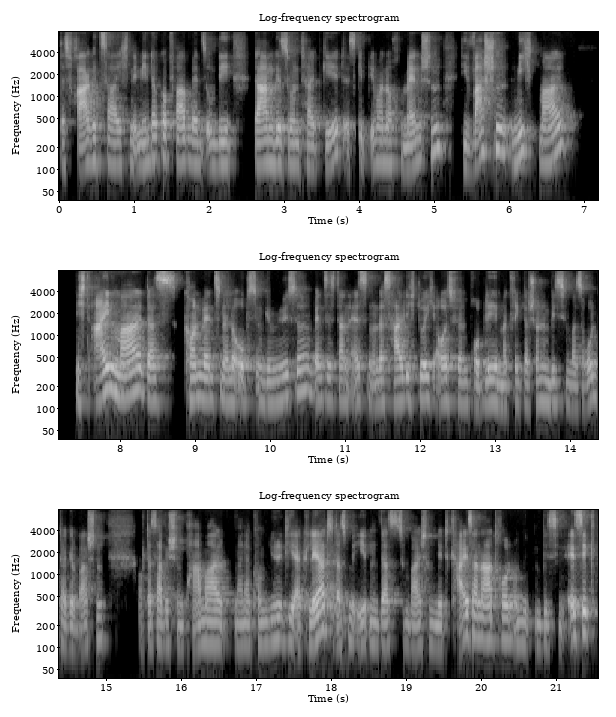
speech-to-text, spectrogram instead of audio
das Fragezeichen im Hinterkopf haben, wenn es um die Darmgesundheit geht. Es gibt immer noch Menschen, die waschen nicht mal nicht einmal das konventionelle Obst und Gemüse, wenn sie es dann essen. Und das halte ich durchaus für ein Problem. Man kriegt da schon ein bisschen was runtergewaschen. Auch das habe ich schon ein paar Mal meiner Community erklärt, dass man eben das zum Beispiel mit Kaisernatron und mit ein bisschen Essig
